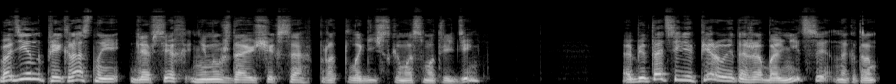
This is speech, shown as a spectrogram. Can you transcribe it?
В один прекрасный для всех не нуждающихся в протологическом осмотре день обитатели первого этажа больницы, на котором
